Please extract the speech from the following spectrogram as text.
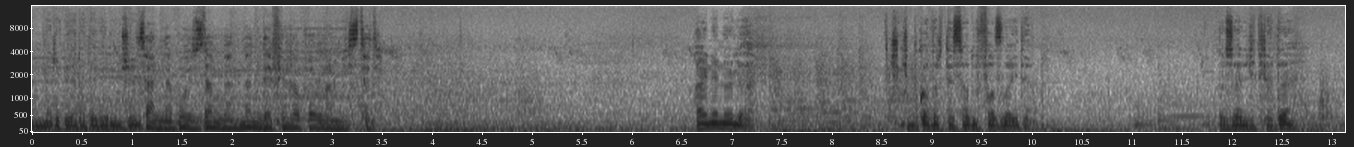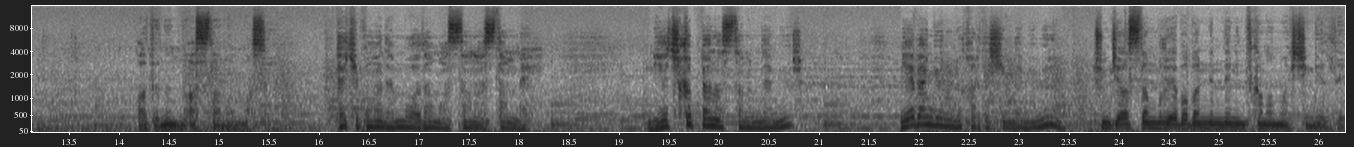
Onları bir arada görünce... Sen de bu yüzden benden defin raporlarını istedin. Aynen öyle. Çünkü bu kadar tesadüf fazlaydı. Özellikle de adının Aslan olması. Peki madem bu adam Aslan Aslan Bey. Niye çıkıp ben aslanım demiyor? Niye ben Gönül'ün kardeşiyim demiyor Miran? Çünkü Aslan buraya babaannemden intikam almak için geldi.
